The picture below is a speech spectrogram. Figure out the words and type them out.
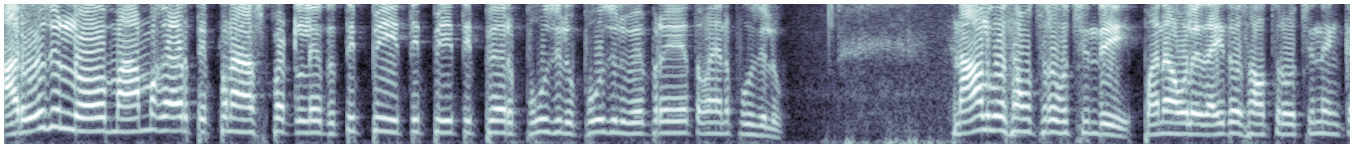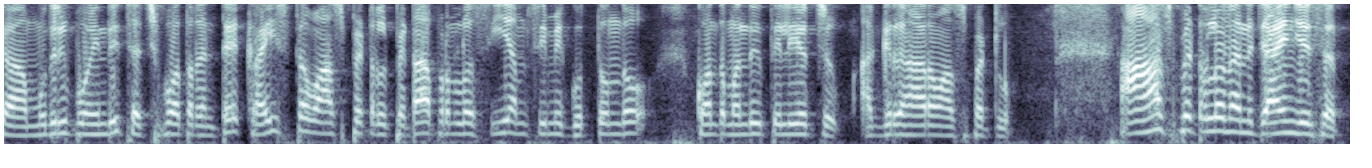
ఆ రోజుల్లో మా అమ్మగారు తిప్పిన హాస్పిటల్ లేదు. తిప్పి తిప్పి తిప్పారు పూజలు పూజలు విపరీతమైన పూజలు. నాలుగో సంవత్సరం వచ్చింది పని అవ్వలేదు. ఐదో సంవత్సరం వచ్చింది ఇంకా ముదిరిపోయింది చచ్చిపోతారంటే క్రైస్తవ హాస్పిటల్ పిఠాపురంలో సిఎంసి మీకు గుర్తుందో కొంతమందికి తెలియచ్చు అగ్రహారం హాస్పిటల్. ఆ హాస్పిటల్లో నన్ను జాయిన్ చేశారు.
